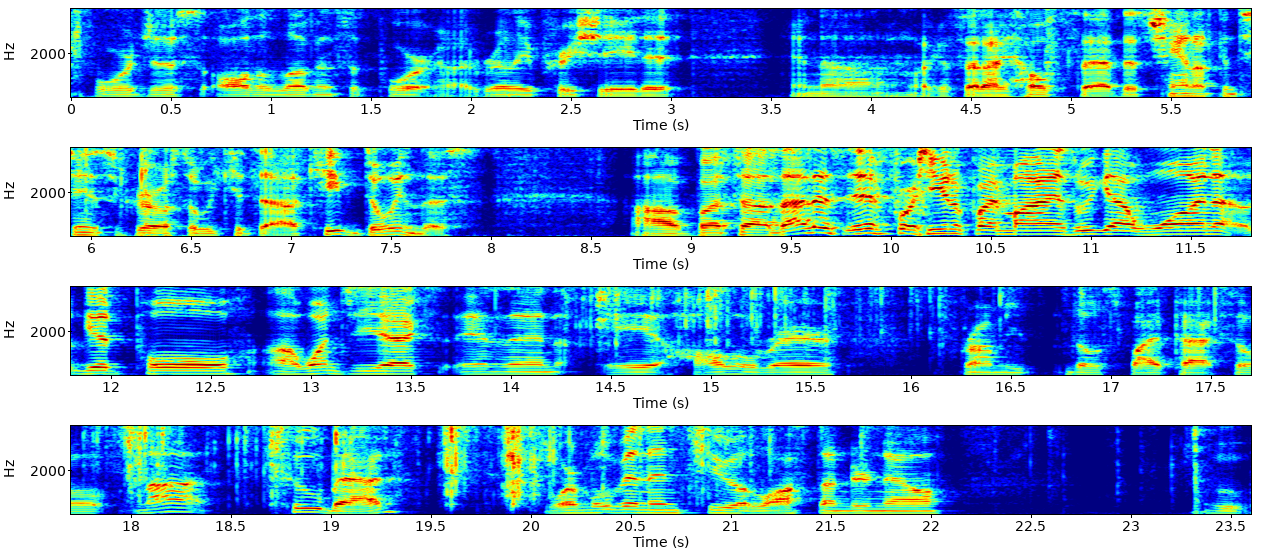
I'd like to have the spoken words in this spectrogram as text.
for just all the love and support. I really appreciate it. And uh, like I said, I hope that this channel continues to grow so we could uh, keep doing this. Uh, but uh, that is it for Unified Minds. We got one good pull, uh, one GX, and then a Holo Rare from those five packs. So not too bad. We're moving into a Lost Thunder now. Ooh,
